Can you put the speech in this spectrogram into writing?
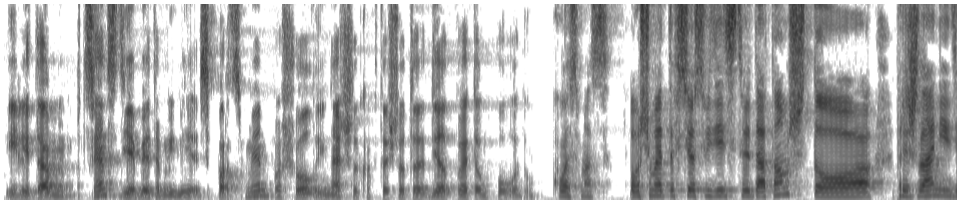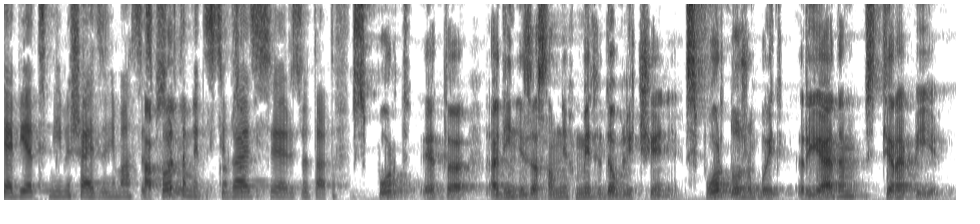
или там пациент с диабетом, или спортсмен пошел и начал как-то что-то делать по этому поводу. Космос. В общем, это все свидетельствует о том, что при желании диабет не мешает заниматься абсолютно, спортом и достигать абсолютно. результатов. Спорт – это один из основных методов лечения. Спорт должен быть рядом с терапией.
